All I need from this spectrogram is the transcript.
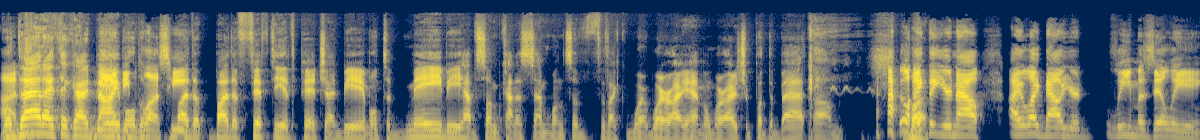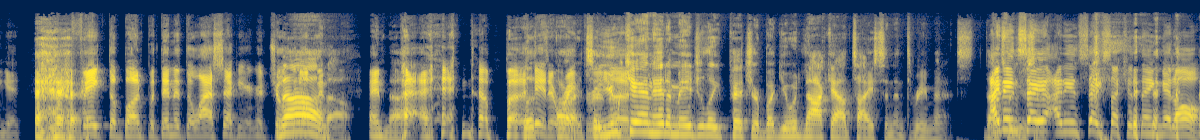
Well, that I think I'd be able to plus by the by the fiftieth pitch, I'd be able to maybe have some kind of semblance of like where, where I am and where I should put the bat. Um, I like but- that you're now. I like now you're Lee Mazzilliing it. Fake the bunt, but then at the last second you're gonna choke it up and, no. and, no. pa- and uh, hit it right, so you the- can't hit a major league pitcher, but you would knock out Tyson in three minutes. That's I didn't say said. I didn't say such a thing at all.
